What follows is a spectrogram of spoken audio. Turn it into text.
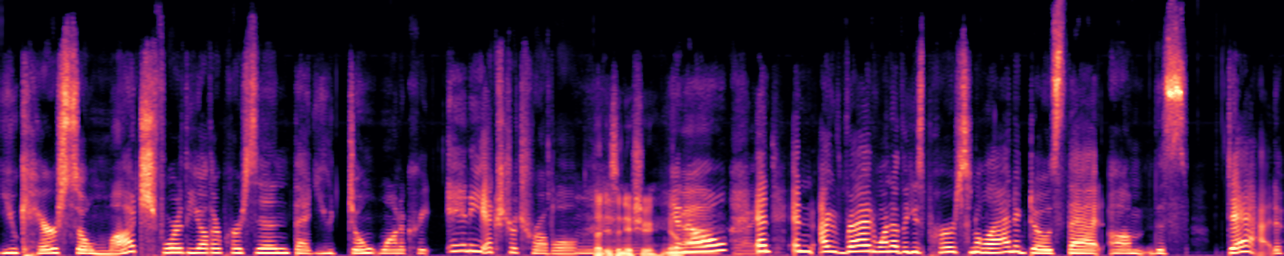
you care so much for the other person that you don't want to create any extra trouble That is an issue. Yeah. you know right. and and i read one of these personal anecdotes that um this dad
